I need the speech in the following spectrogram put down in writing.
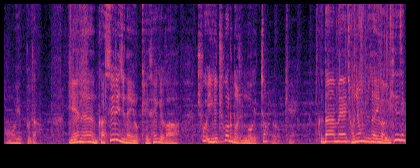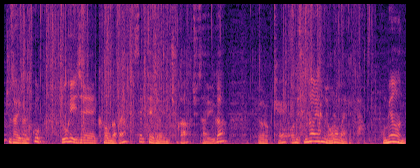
어, 예쁘다. 얘는, 그니까 시리즈네, 이렇게 세 개가. 추가, 이게 추가로 더 준 거겠죠? 요렇게. 그 다음에 전용 주사위가 여기 흰색 주사위가 있고, 요게 이제 그건가 봐요. 세트에 들어있는 추가 주사위가 요렇게. 어, 근데 주사위 한번 열어봐야겠다. 보면,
